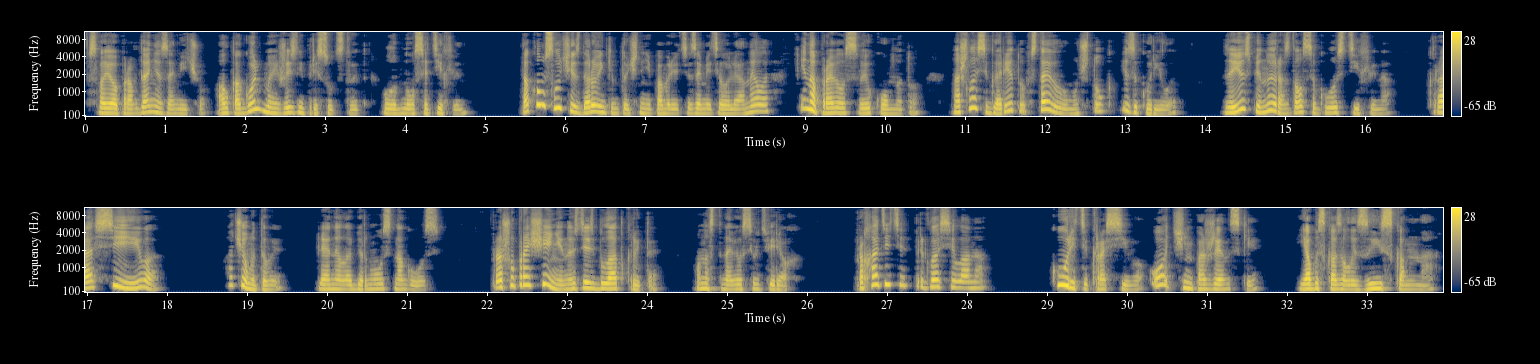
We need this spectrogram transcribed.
В свое оправдание замечу. Алкоголь в моей жизни присутствует, улыбнулся Тихвин. В таком случае здоровеньким точно не помрете, заметила Леонела и направилась в свою комнату. Нашла сигарету, вставила мундштук и закурила. За ее спиной раздался голос Тихвина. «Красиво!» «О чем это вы?» Леонела обернулась на голос. «Прошу прощения, но здесь было открыто». Он остановился в дверях. «Проходите», — пригласила она. «Курите красиво, очень по-женски. Я бы сказала, изысканно».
